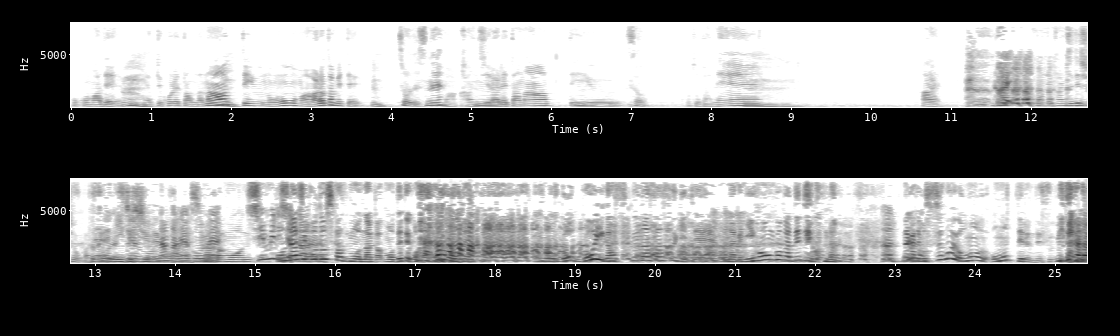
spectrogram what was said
ここまでうんやってこれたんだなっていうのを、まあ改めて、うん。そうですね。まあ感じられたなっていうそう。ことだうね。んはい。はい。こんな感じでしょうかそうね。ですね20周年のお話なんかね、こうねなんかもう、しんみり同しちゃったじことしかもうなんかもう出てこない。もう語語彙が少なさすぎて、もうなんか日本語が出てこない。なんかでもすごい思う、思ってるんです、みたいな。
